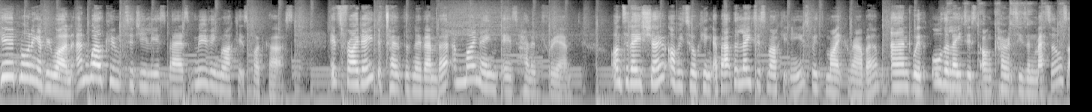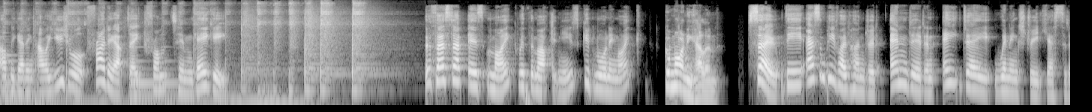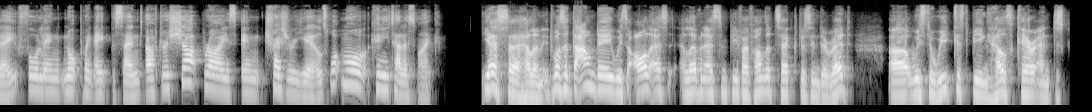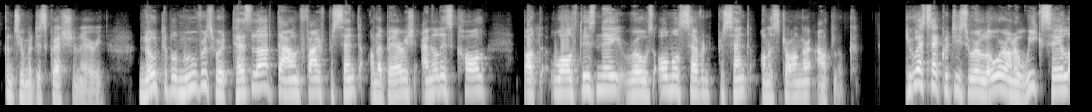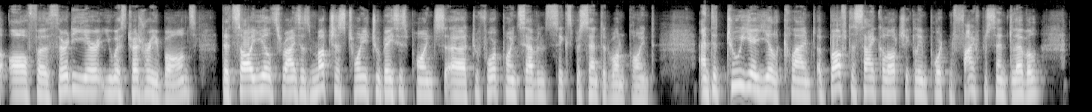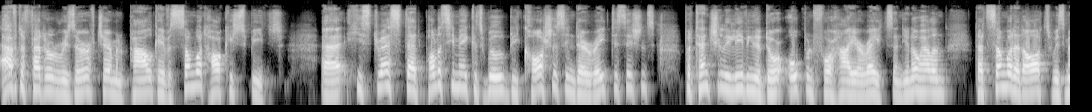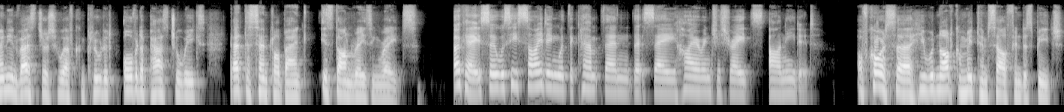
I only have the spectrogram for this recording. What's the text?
Good morning, everyone, and welcome to Julius Baer's Moving Markets podcast. It's Friday, the 10th of November, and my name is Helen Freer. On today's show, I'll be talking about the latest market news with Mike Rauber, and with all the latest on currencies and metals, I'll be getting our usual Friday update from Tim Gagie. But first up is Mike with the market news. Good morning, Mike. Good morning, Helen. So the S&P 500 ended an 8-day winning streak yesterday, falling 0.8% after a sharp rise in treasury yields. What more can you tell us, Mike? Yes, uh, Helen. It was a down day with all S- 11 S&P 500 sectors in the red, uh, with the weakest being healthcare and dis- consumer discretionary. Notable movers were Tesla down 5% on a bearish analyst call but Walt Disney rose almost 7% on a stronger outlook. US equities were lower on a weak sale of 30 year US Treasury bonds that saw yields rise as much as 22 basis points uh, to 4.76% at one point. And the two year yield climbed above the psychologically important 5% level after Federal Reserve Chairman Powell gave a somewhat hawkish speech uh, he stressed that policymakers will be cautious in their rate decisions, potentially leaving the door open for higher rates. And you know, Helen, that's somewhat at odds with many investors who have concluded over the past two weeks that the central bank is done raising rates. Okay, so was he siding with the camp then that say higher interest rates are needed? Of course, uh, he would not commit himself in the speech.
